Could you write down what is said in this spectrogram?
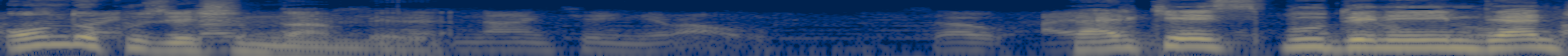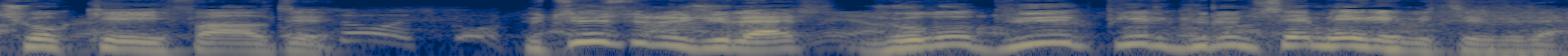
19 yaşımdan beri. Herkes bu deneyimden çok keyif aldı. Bütün sürücüler yolu büyük bir gülümsemeyle bitirdiler.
